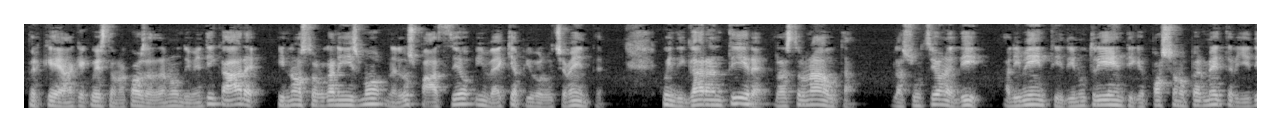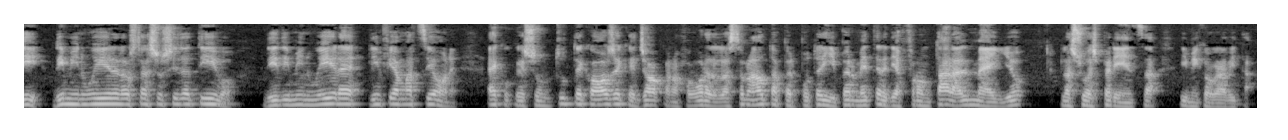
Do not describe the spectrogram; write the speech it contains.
perché anche questa è una cosa da non dimenticare, il nostro organismo nello spazio invecchia più velocemente. Quindi garantire all'astronauta l'assunzione di alimenti, di nutrienti che possono permettergli di diminuire lo stress ossidativo, di diminuire l'infiammazione. Ecco che sono tutte cose che giocano a favore dell'astronauta per potergli permettere di affrontare al meglio la sua esperienza di microgravità.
